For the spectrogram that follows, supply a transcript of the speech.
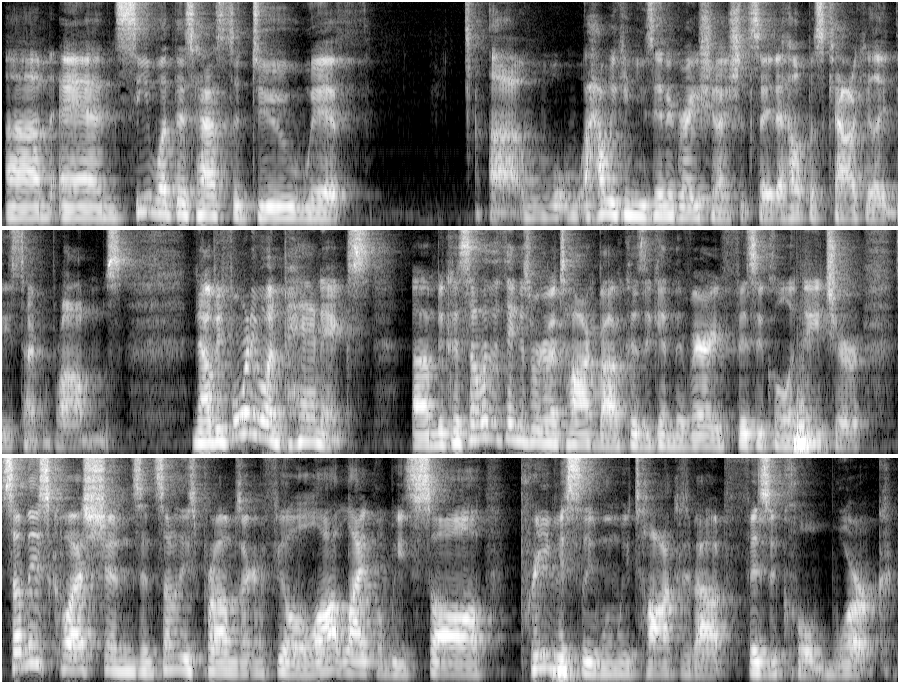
um, and see what this has to do with uh, how we can use integration, I should say, to help us calculate these type of problems. Now, before anyone panics, um, because some of the things we're going to talk about, because again, they're very physical in nature, some of these questions and some of these problems are going to feel a lot like what we saw previously when we talked about physical work.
